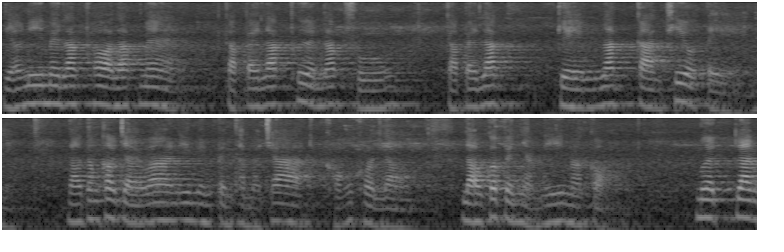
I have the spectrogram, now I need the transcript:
เดี๋ยวนี้ไม่รักพ่อรักแม่ กลับไปรักเพื่อนรักฝูง กลับไปรักเกมรักการเที่ยวเตะเราต้องเข้าใจว่านี่มันเป็นธรรมชาติของคนเรา เราก็เป็นอย่างนี้มาก่อน เมื่อร่าง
